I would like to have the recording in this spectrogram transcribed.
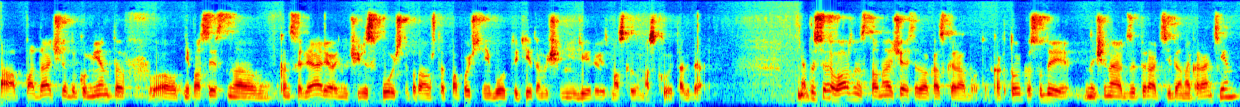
а, подача документов а, вот, непосредственно в канцелярию, а не через почту, потому что по почте они будут идти там еще неделю из Москвы в Москву и так далее. Это все важная составная часть адвокатской работы. Как только суды начинают запирать себя на карантин,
